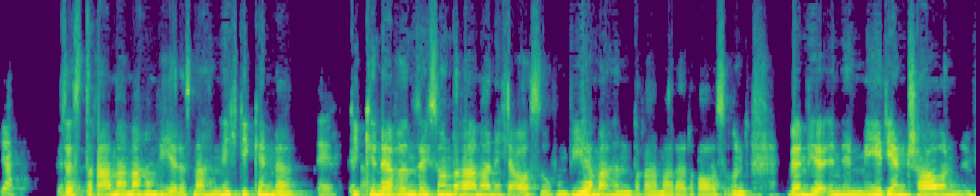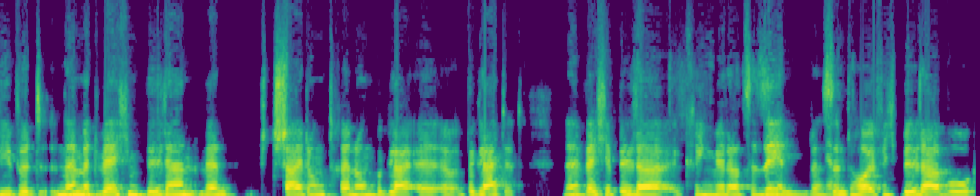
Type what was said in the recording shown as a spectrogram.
Ja. Genau. Das Drama machen wir, das machen nicht die Kinder. Nee, genau. Die Kinder würden sich so ein Drama nicht aussuchen. Wir machen ein Drama daraus. Und wenn wir in den Medien schauen, wie wird, ne, mit welchen Bildern werden Scheidung, Trennung begle äh, begleitet? Ne, welche Bilder kriegen wir da zu sehen? Das ja. sind häufig Bilder, wo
